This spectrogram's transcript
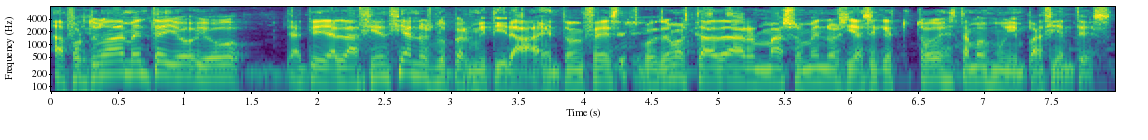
Afortunadamente, yo, yo, la ciencia nos lo permitirá, entonces podremos tardar más o menos. Ya sé que todos estamos muy impacientes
